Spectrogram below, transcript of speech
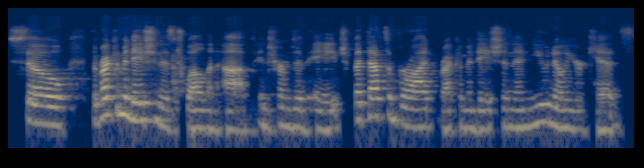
So the recommendation is 12 and up in terms of age, but that's a broad recommendation and you know your kids.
